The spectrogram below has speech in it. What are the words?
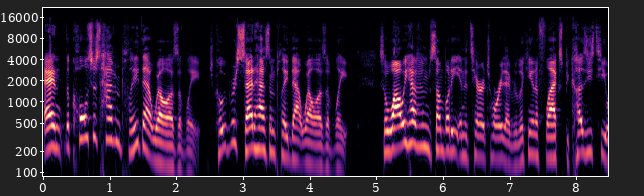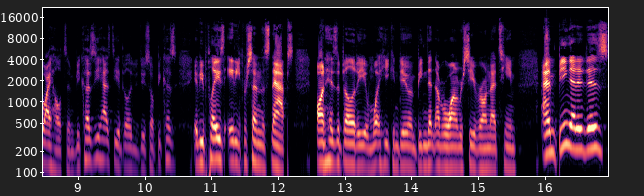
And the Colts just haven't played that well as of late. Jacoby Brissett hasn't played that well as of late. So while we have him somebody in the territory that you're looking at a flex because he's T.Y. Hilton, because he has the ability to do so, because if he plays 80% of the snaps on his ability and what he can do and being that number one receiver on that team, and being that it is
